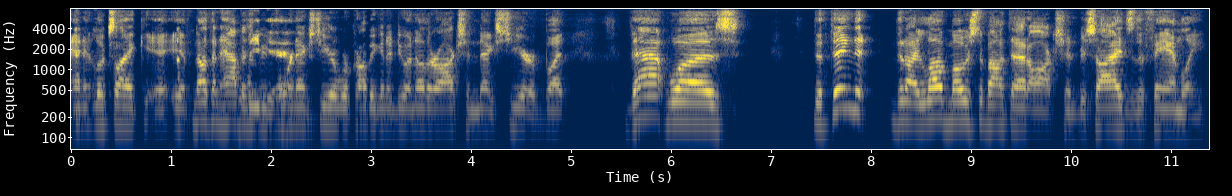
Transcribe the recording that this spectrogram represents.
and, it looks like if nothing happens before next year, we're probably going to do another auction next year. But that was the thing that that I love most about that auction, besides the family.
